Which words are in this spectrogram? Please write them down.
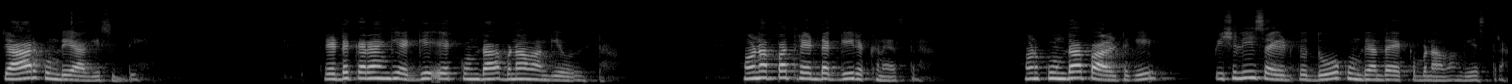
ਚਾਰ ਕੁੰਡੇ ਆ ਗਏ ਸਿੱਧੇ। ਥ੍ਰੈਡ ਕਰਾਂਗੇ ਅੱਗੇ, ਇੱਕ ਕੁੰਡਾ ਬਣਾਵਾਂਗੇ ਉਲਟਾ। ਹੁਣ ਆਪਾਂ ਥ੍ਰੈਡ ਅੱਗੇ ਹੀ ਰੱਖਣਾ ਇਸ ਤਰ੍ਹਾਂ। ਹੁਣ ਕੁੰਡਾ ਪਾਲਟ ਕੇ ਪਿਛਲੀ ਸਾਈਡ ਤੋਂ ਦੋ ਕੁੰਡਿਆਂ ਦਾ ਇੱਕ ਬਣਾਵਾਂਗੇ ਇਸ ਤਰ੍ਹਾਂ।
